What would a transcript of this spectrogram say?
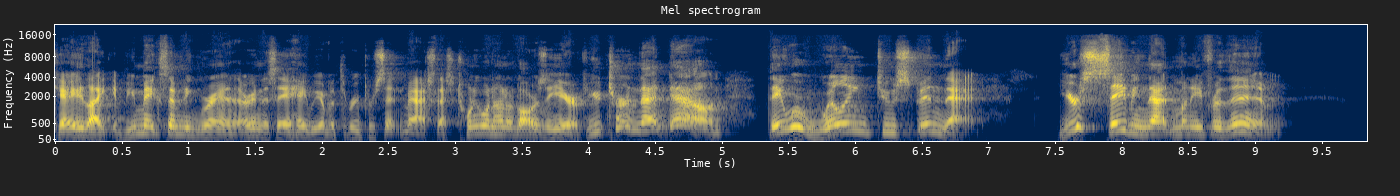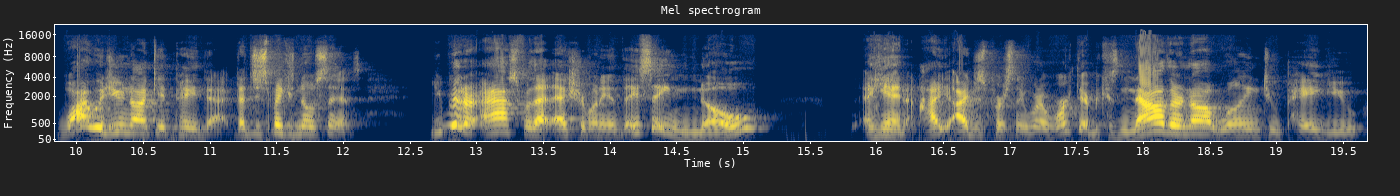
okay, like if you make 70 grand, they're going to say, hey, we have a 3% match. That's $2,100 a year. If you turn that down, they were willing to spend that. You're saving that money for them. Why would you not get paid that? That just makes no sense you better ask for that extra money. And they say no, again, I, I just personally wouldn't work there because now they're not willing to pay you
